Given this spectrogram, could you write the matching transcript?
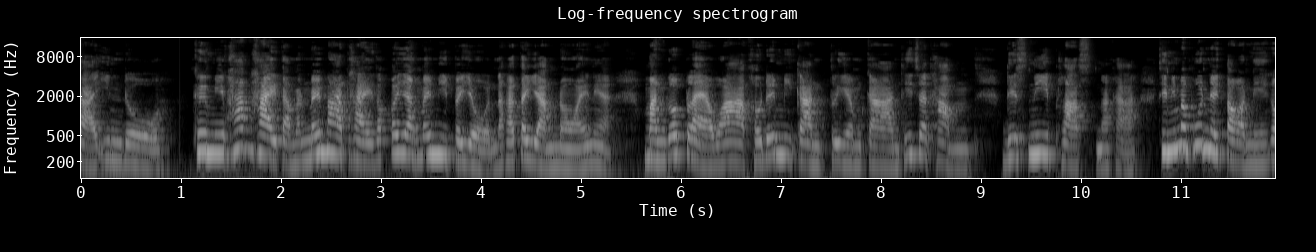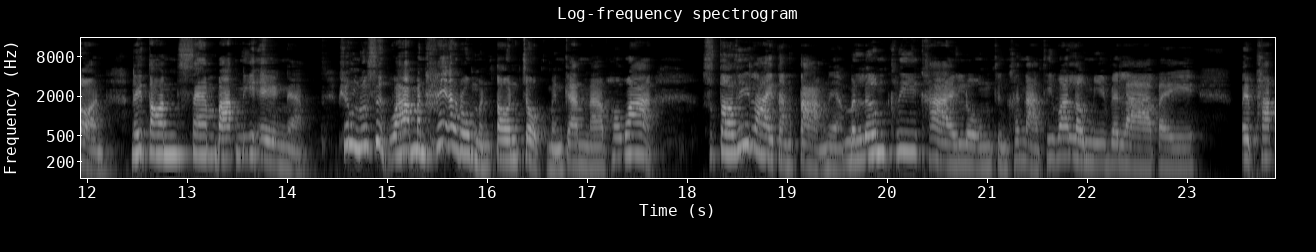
ฉายอินโด คือมีภาคไทยแต่มันไม่มาไทยแล้วก็ยังไม่มีประโยชน์นะคะ แต่อย่างน้อยเนี่ย มันก็แปลว่าเขาได้มีการเตรียมการที่จะทำ Disney Plus นะคะ ทีนี้มาพูดในตอนนี้ก่อน ในตอนแซมบักนี้เองเนี่ยพี่ผมรู้สึกว่ามันให้อารมณ์เหมือนตอนจบเหมือนกันนะ เพราะว่าสตอรี่ไลน์ต่างๆ เนี่ย มันเริ่มคลี่คลายลงถึงขนาดที่ว่าเรามีเวลาไป ไปพัก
